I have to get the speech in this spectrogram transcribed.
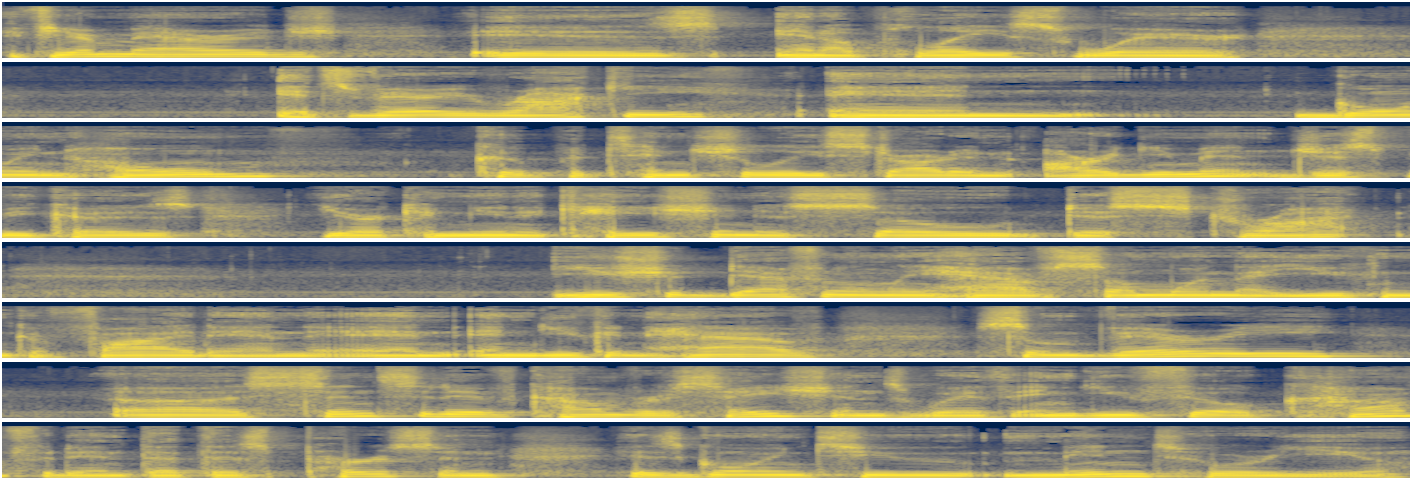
If your marriage is in a place where it's very rocky and going home could potentially start an argument just because your communication is so distraught you should definitely have someone that you can confide in and and you can have some very uh, sensitive conversations with and you feel confident that this person is going to mentor you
